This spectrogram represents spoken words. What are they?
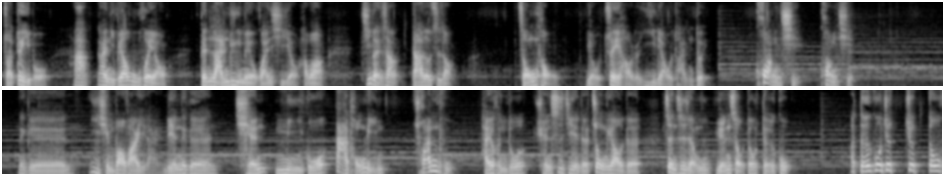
转对不啊？那你不要误会哦，跟蓝绿没有关系哦，好不好？基本上大家都知道，总统有最好的医疗团队。况且况且，那个疫情爆发以来，连那个前米国大统领川普。还有很多全世界的重要的政治人物、元首都得过，啊，得过就就都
